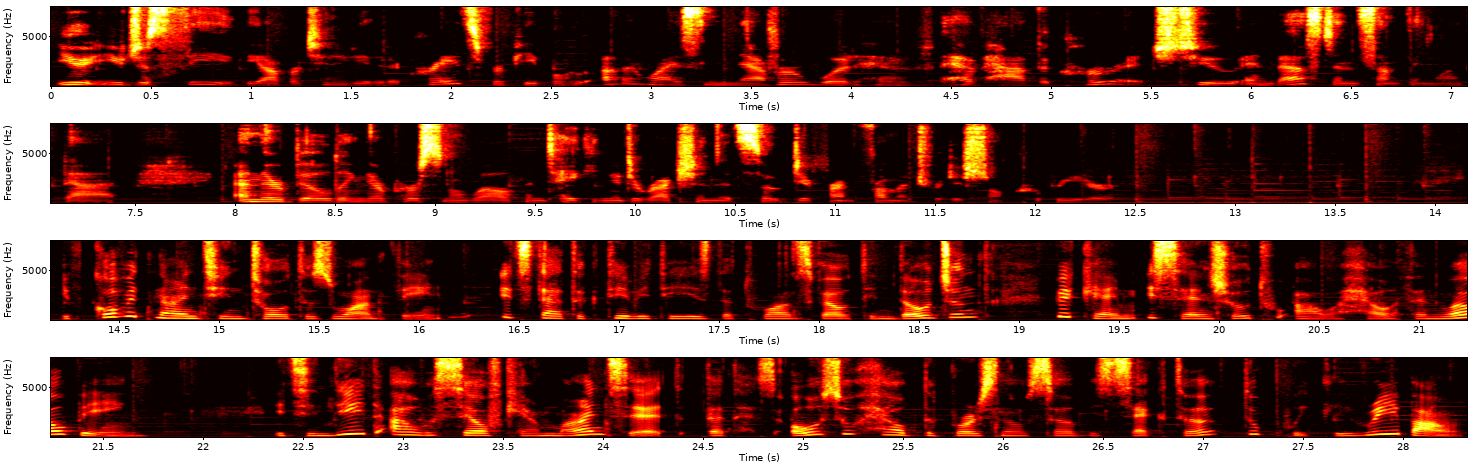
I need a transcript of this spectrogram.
you, you just see the opportunity that it creates for people who otherwise never would have, have had the courage to invest in something like that. And they're building their personal wealth and taking a direction that's so different from a traditional career. If COVID 19 taught us one thing, it's that activities that once felt indulgent became essential to our health and well being. It's indeed our self care mindset that has also helped the personal service sector to quickly rebound.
